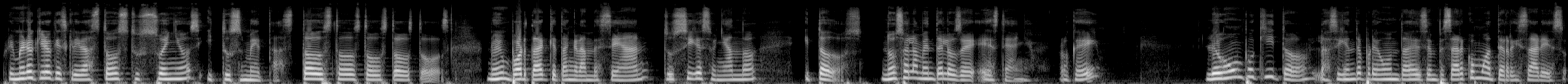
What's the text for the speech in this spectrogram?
Primero quiero que escribas todos tus sueños y tus metas. Todos, todos, todos, todos, todos. No importa qué tan grandes sean, tú sigues soñando y todos. No solamente los de este año. ¿Ok? Luego un poquito, la siguiente pregunta es empezar como a aterrizar eso.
